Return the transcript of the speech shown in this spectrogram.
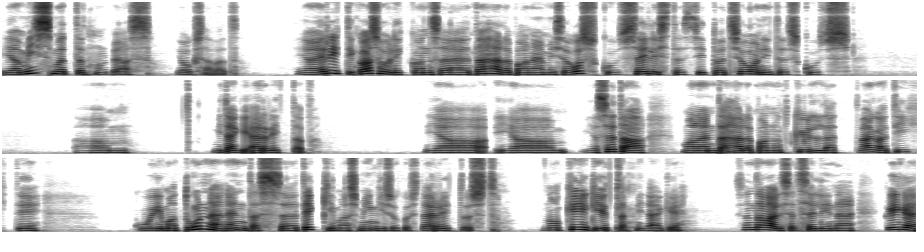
ja mis mõtted mul peas jooksevad. ja eriti kasulik on see tähelepanemise oskus sellistes situatsioonides, kus ähm, midagi ärritab. ja, ja, ja seda ma olen tähele pannud küll, et väga tihti, kui ma tunnen endas tekkimas mingisugust ärritust, no keegi ütleb midagi, see on tavaliselt selline kõige,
